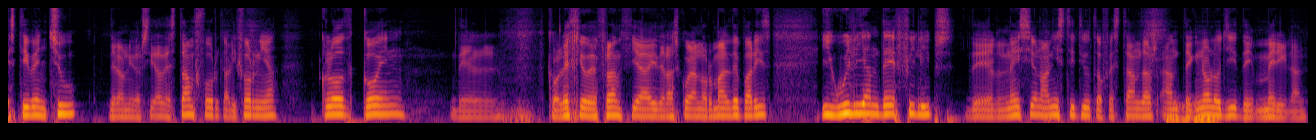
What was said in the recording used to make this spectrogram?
Stephen Chu, de la Universidad de Stanford, California, Claude Cohen, del Colegio de Francia y de la Escuela Normal de París, y William D. Phillips, del National Institute of Standards and Technology de Maryland.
